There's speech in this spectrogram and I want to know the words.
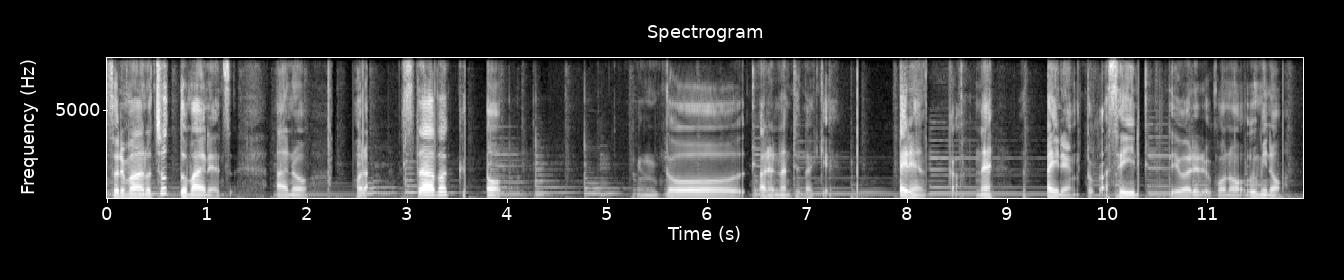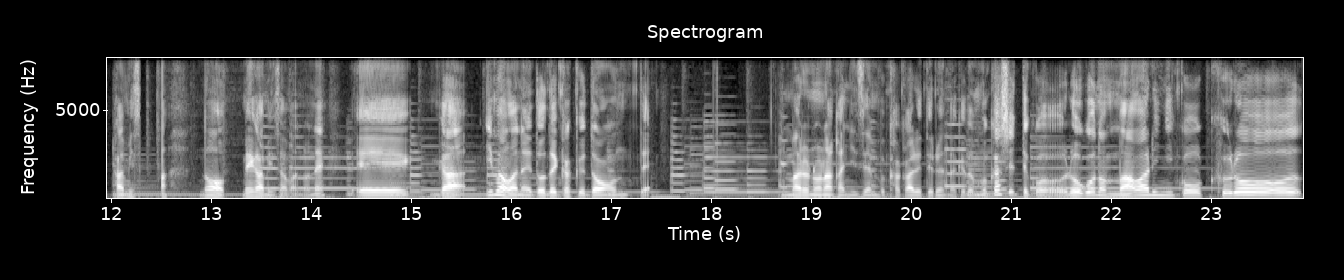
それもあのちょっと前のやつ。あの、ほら、スターバックスのうんと、あれなんて言うんだっけ？サイレンかね。サイレンとかセイレンって言われるこの海の神様の女神様のね、絵が今はね、どでかくドーンって丸の中に全部書かれてるんだけど昔ってこうロゴの周りにこう黒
